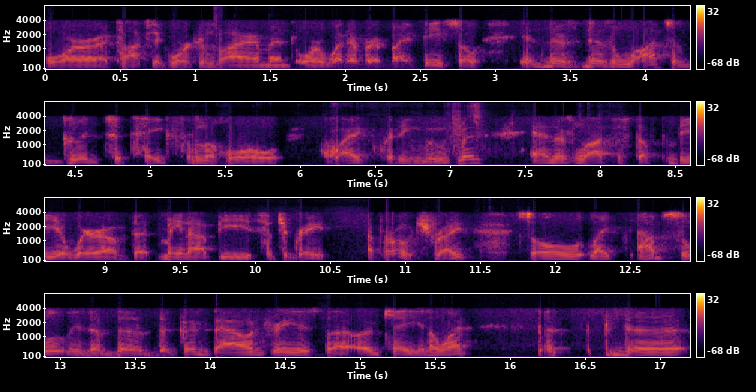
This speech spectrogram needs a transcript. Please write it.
or a toxic work environment or whatever it might be. So there's there's lots of good to take from the whole quiet quitting movement, and there's lots of stuff to be aware of that may not be such a great approach, right? So, like, absolutely, the the, the good boundaries. The okay, you know what? The, the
